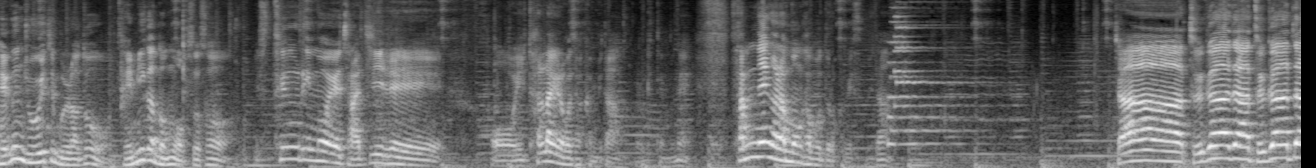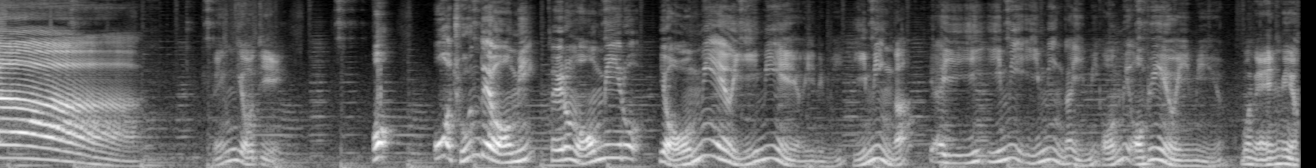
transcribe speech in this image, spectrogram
덱은 좋을지 몰라도 재미가 너무 없어서 이 스트리머의 자질에 어, 이 탈락이라고 생각합니다. 그렇기 때문에 3랭을 한번 가보도록 하겠습니다. 자, 들어가자, 들어가자. 랭기 어디? 어? 어, 좋은데요, 어미? 자, 이러면 어미로, 이 어미예요, 이미예요, 이름이? 이미인가? 야, 이, 이, 이미, 이미인가, 이미? 어미, 어미예요, 이미예요? 뭔 애미요?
